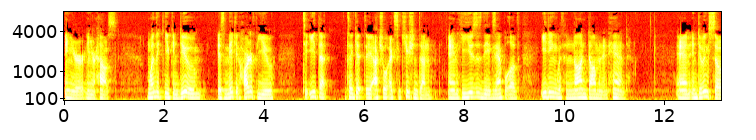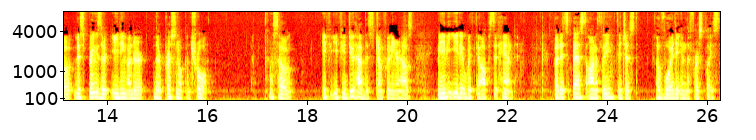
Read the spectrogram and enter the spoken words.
in your in your house one thing you can do is make it harder for you to eat that to get the actual execution done. And he uses the example of eating with a non-dominant hand. And in doing so, this brings their eating under their personal control. So if if you do have this junk food in your house, maybe eat it with the opposite hand. But it's best honestly to just avoid it in the first place.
